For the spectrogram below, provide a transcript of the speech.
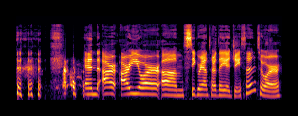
and are are your um, sea grants are they adjacent or?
